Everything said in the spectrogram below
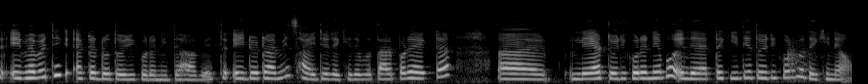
তো এইভাবে ঠিক একটা ডো তৈরি করে নিতে হবে। তো এই ডোটা আমি সাইডে রেখে দেবো। তারপরে একটা লেয়ার তৈরি করে নেব। এই লেয়ারটা কী দিয়ে তৈরি করব দেখি নাও।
